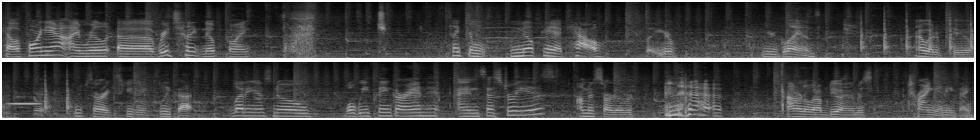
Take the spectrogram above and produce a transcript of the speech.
California, I'm real, uh, originally, nope, going. It's like you're milking a cow, but your, your glands. I would have too. Oops, sorry, excuse me, bleep that. Letting us know what we think our ancestry is. I'm gonna start over. I don't know what I'm doing. I'm just trying anything.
